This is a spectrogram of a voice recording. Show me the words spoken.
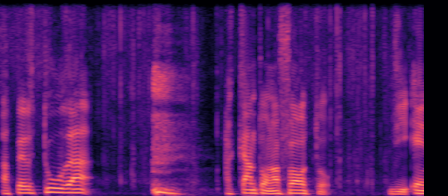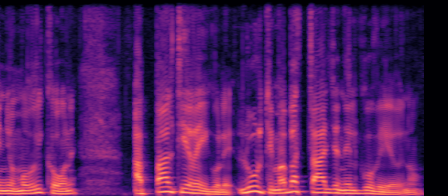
apertura accanto a una foto di Ennio Morricone, appalti e regole, l'ultima battaglia nel governo.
